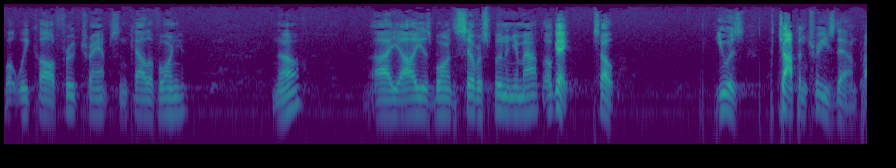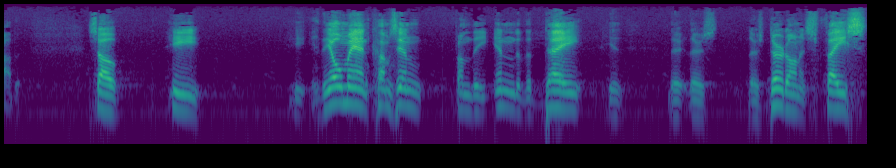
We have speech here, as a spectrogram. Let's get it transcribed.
what we call fruit tramps in California? No? Uh, y'all you was born with a silver spoon in your mouth? Okay, so you was chopping trees down probably. So he, he the old man comes in from the end of the day. He, there, there's there's dirt on his face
